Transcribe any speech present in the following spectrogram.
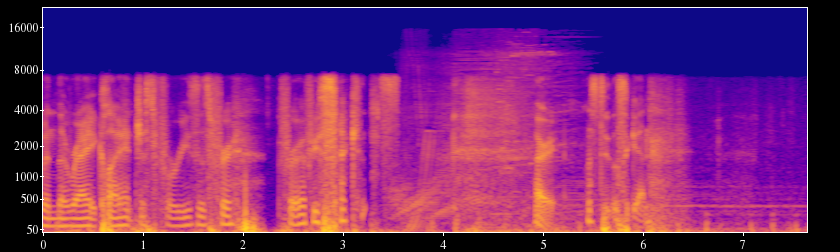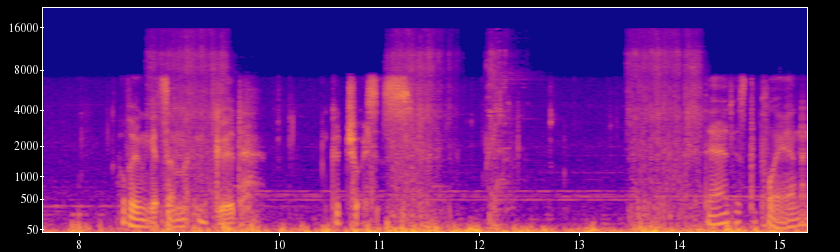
When the right client just freezes for, for a few seconds. Alright, let's do this again. Hopefully we can get some good, good choices. That is the plan.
